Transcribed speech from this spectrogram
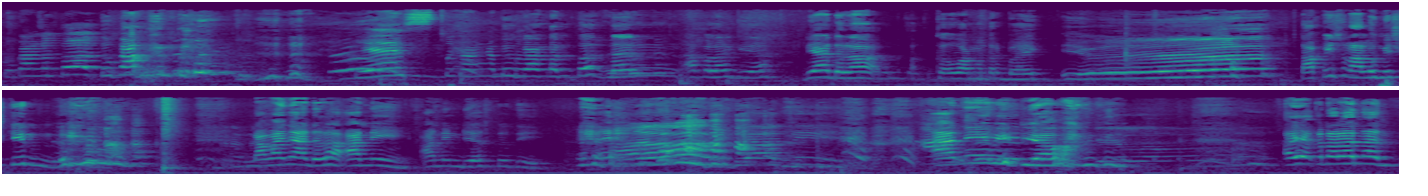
Tukang kentut. tukang kentut. Yes tukang kentut, tukang kentut dan apa lagi ya? Dia adalah keuangan terbaik. Iya. Tapi selalu miskin. Namanya adalah Ani, Anin Diastuti. Hati. Ani Widiawati. Ayo kenalan An.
